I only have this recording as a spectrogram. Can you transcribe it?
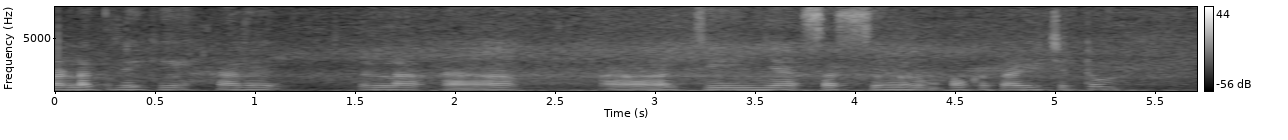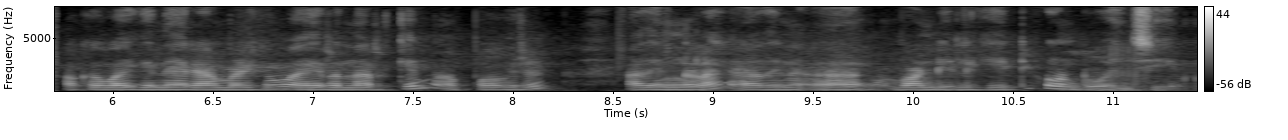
വെള്ളത്തിലേക്ക് അത് ഉള്ള ചീഞ്ഞ സസ്യങ്ങളും ഒക്കെ കഴിച്ചിട്ടും ഒക്കെ വൈകുന്നേരം ആകുമ്പോഴേക്കും വയറ് നിറയ്ക്കും. അപ്പോൾ അവർ അതുങ്ങളെ അതിന് വണ്ടിയിൽ കയറ്റി കൊണ്ടുപോവുകയും ചെയ്യും.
